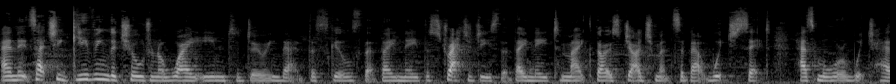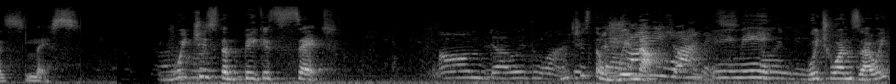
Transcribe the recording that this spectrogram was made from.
And it's actually giving the children a way into doing that, the skills that they need, the strategies that they need to make those judgments about which set has more and which has less. Which is the biggest set? Um, those ones. Which is the winner? Shiny Which one, Zoe?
